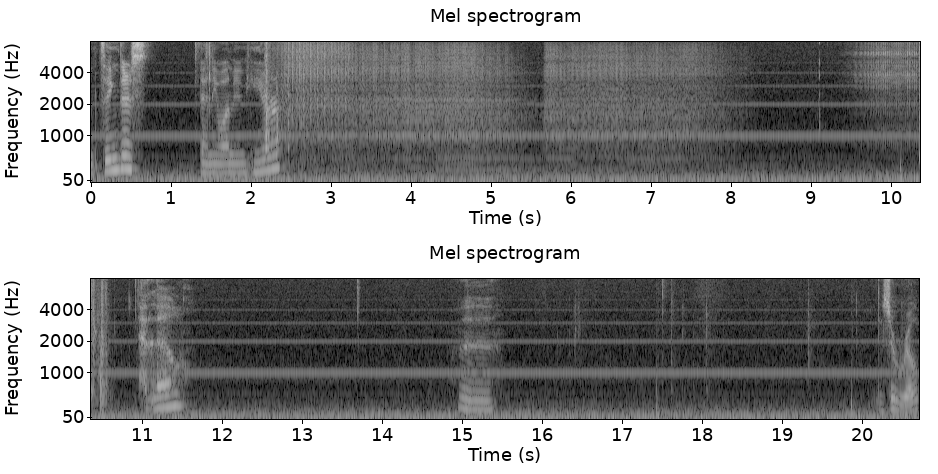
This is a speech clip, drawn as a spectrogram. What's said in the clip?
Don't think there's anyone in here. Hello? Uh, there's a rope.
